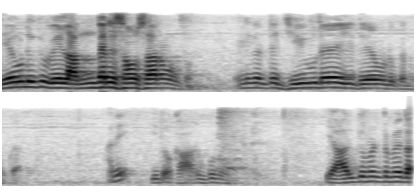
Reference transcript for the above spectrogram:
దేవుడికి వీళ్ళందరి సంసారం ఉంటుంది. ఎందుకంటే జీవుడే ఈ దేవుడు కనుక. అని ఇది ఒక ఆర్గ్యుమెంట్ ఈ ఆర్గ్యుమెంట్ మీద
